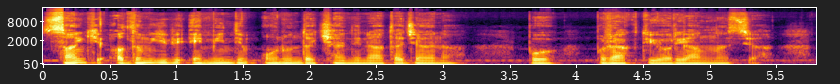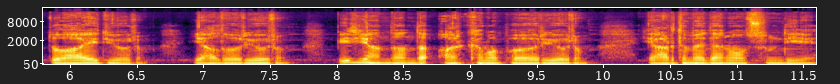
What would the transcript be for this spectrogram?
Sanki adım gibi emindim onun da kendini atacağına. Bu bırak diyor yalnızca. Dua ediyorum. Yalvarıyorum. Bir yandan da arkama bağırıyorum. Yardım eden olsun diye.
